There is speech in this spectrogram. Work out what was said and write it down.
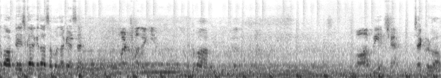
कबाब टेस्ट करके दस मजा कैसा है मिर्च पता किया कबाब कबाब भी अच्छा है चेक करवाओ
